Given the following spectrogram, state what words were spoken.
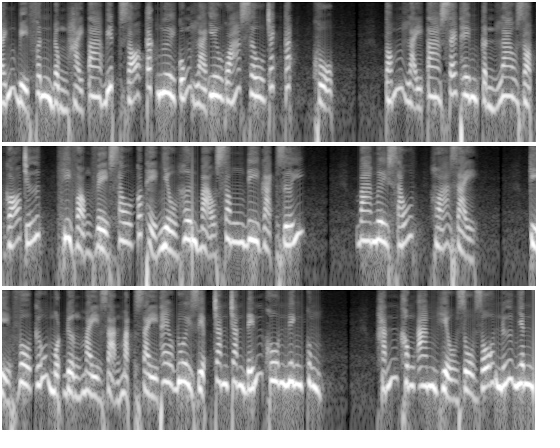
Đánh bị phân đồng hài ta biết rõ các ngươi cũng là yêu quá sâu trách cắt, khổ. Tóm lại ta sẽ thêm cần lao giọt gõ chữ, hy vọng về sau có thể nhiều hơn bảo xong đi gạch dưới. 36. Hóa giải Kỷ vô cứu một đường mày giản mặt dày theo đuôi diệp chăn chăn đến khôn ninh cung. Hắn không an hiểu dù dỗ nữ nhân,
